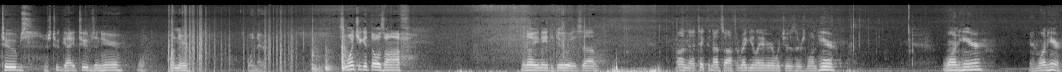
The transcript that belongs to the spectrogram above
tubes. There's two guide tubes in here. One there, one there. So once you get those off, then all you need to do is uh, on uh, take the nuts off the regulator, which is there's one here, one here, and one here.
